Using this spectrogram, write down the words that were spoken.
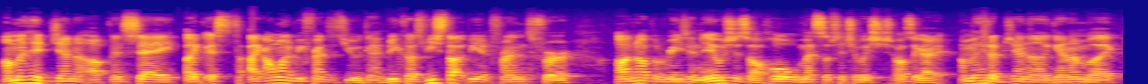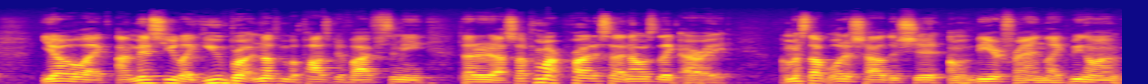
I'm gonna hit Jenna up and say, like, it's like I want to be friends with you again because we stopped being friends for another reason. It was just a whole mess up situation. So I was like, all right, I'm gonna hit up Jenna again. I'm like, yo, like, I miss you. Like, you brought nothing but positive vibes to me. Da da da. So I put my pride aside and I was like, all right, I'm gonna stop all this childish shit. I'm gonna be your friend. Like, we gonna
